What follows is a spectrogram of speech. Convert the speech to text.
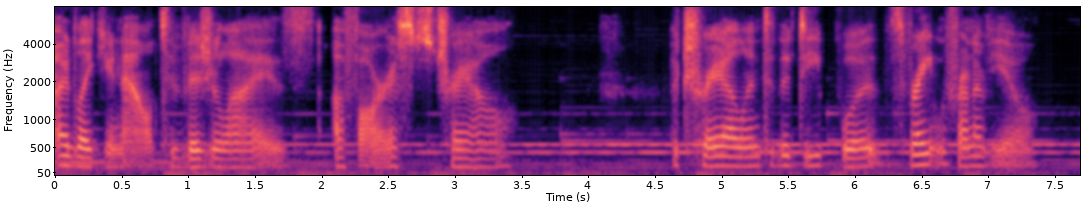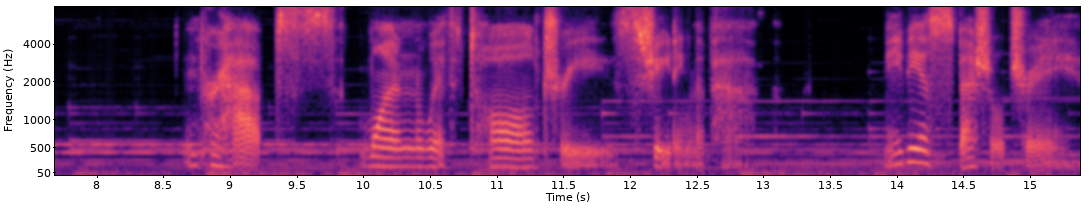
I'd like you now to visualize a forest trail, a trail into the deep woods right in front of you, and perhaps one with tall trees shading the path. Maybe a special tree.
